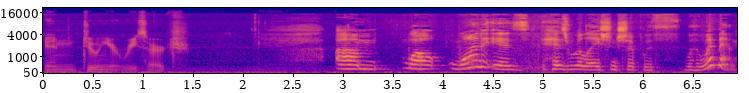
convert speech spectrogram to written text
in doing your research? Um, well, one is his relationship with, with women.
